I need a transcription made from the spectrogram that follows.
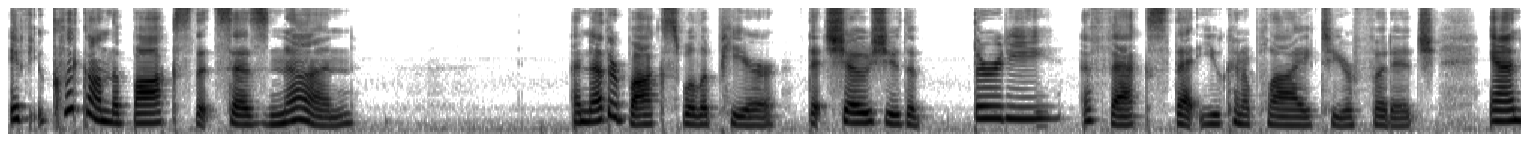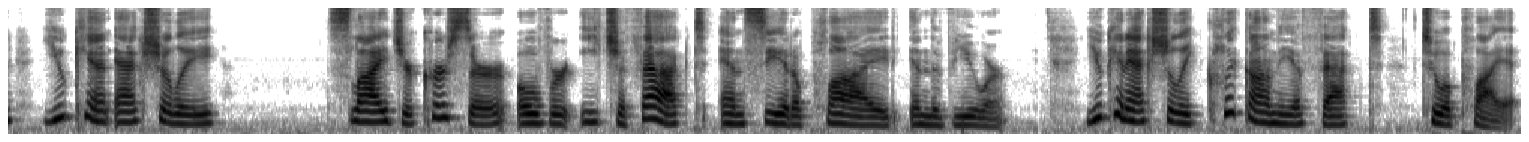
If you click on the box that says none, another box will appear that shows you the 30 effects that you can apply to your footage. And you can actually slide your cursor over each effect and see it applied in the viewer you can actually click on the effect to apply it.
